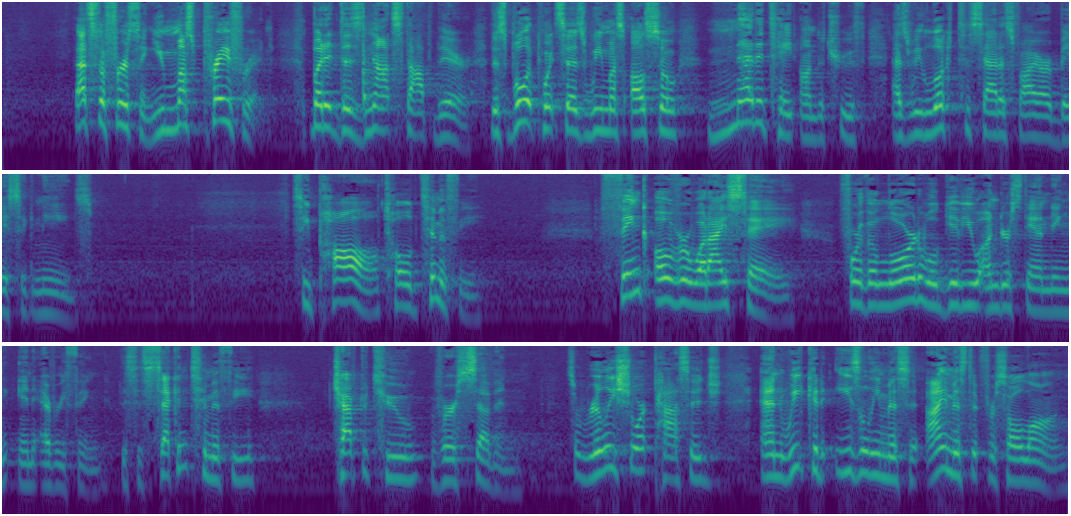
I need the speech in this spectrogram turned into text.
That's the first thing. You must pray for it. But it does not stop there. This bullet point says we must also meditate on the truth as we look to satisfy our basic needs. See, Paul told Timothy, Think over what I say for the Lord will give you understanding in everything. This is 2 Timothy chapter 2 verse 7. It's a really short passage and we could easily miss it. I missed it for so long.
